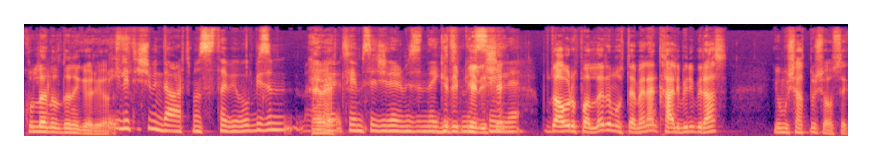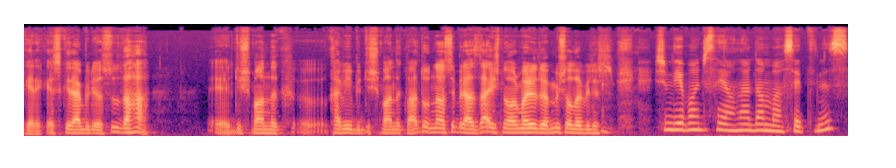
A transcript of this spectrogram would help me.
kullanıldığını görüyoruz. İletişimin de artması tabii bu. Bizim e, evet. e, temsilcilerimizin de gidip gelişi. Bu da Avrupalıların muhtemelen kalbini biraz yumuşatmış olsa gerek. Eskiden biliyorsunuz daha e, düşmanlık, e, kavi bir düşmanlık vardı. Ondan sonra biraz daha iş normale dönmüş olabilir. Şimdi yabancı seyahatlerden bahsettiniz.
